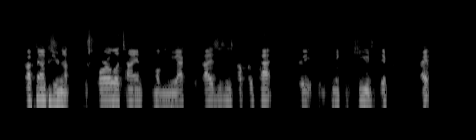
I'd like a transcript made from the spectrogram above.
dropped down 'cause you're not super sore all the time from all the new exercises and stuff like that. So it can make a huge difference, right?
